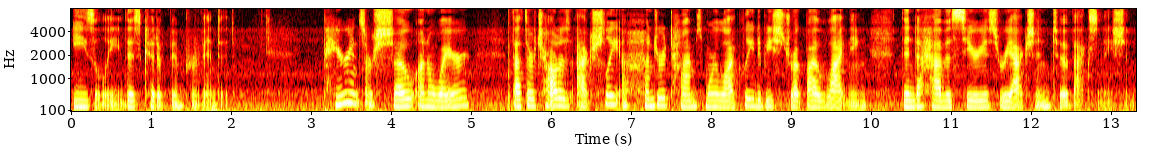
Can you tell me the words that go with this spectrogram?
easily this could have been prevented. Parents are so unaware that their child is actually a hundred times more likely to be struck by lightning than to have a serious reaction to a vaccination.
